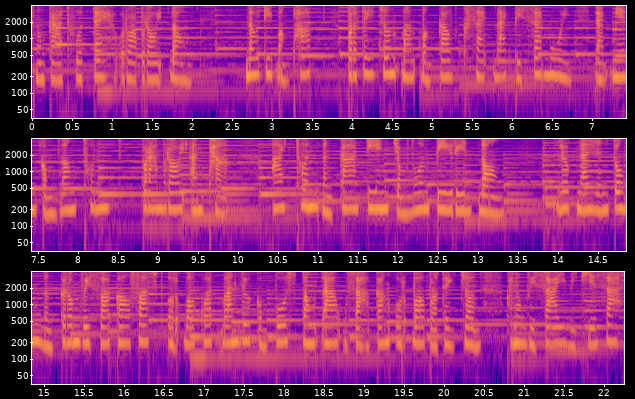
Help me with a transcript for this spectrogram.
ក្នុងការធ្វើតេស្តរាប់រយដង នៅទីបំផុត ប្រទេសជនបានបង្កើតខ្សែដាច់ពិសេសមួយ ដែលមានកម្លាំងធន់500អានផាអាចធន់នឹងការទាញចំនួន2រៀនដង លោកណាយិនតុងនិងក្រុមវិស្វករ Fast របស់គាត់បានលើកកម្ពស់ស្តង់ដារឧស្សាហកម្មរបស់ប្រទេសជន ក្នុងវិស័យវិទ្យាសាស្ត្រ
